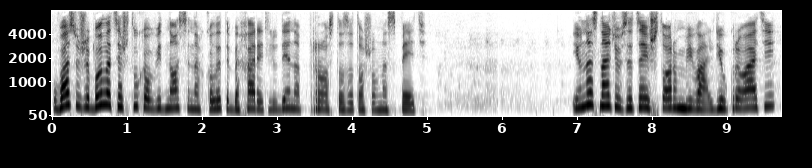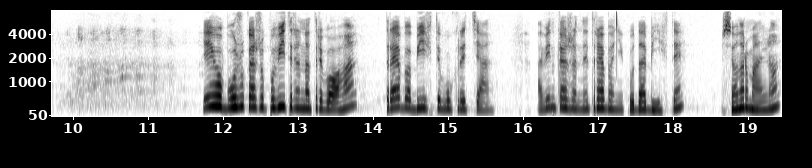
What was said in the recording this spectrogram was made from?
у вас вже була ця штука в відносинах, коли тебе харить людина просто за те, що вона спить. І у нас почався цей шторм Вівальді в кроваті. Я його божу, кажу, повітряна тривога, треба бігти в укриття. А він каже: не треба нікуди бігти, все нормально.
